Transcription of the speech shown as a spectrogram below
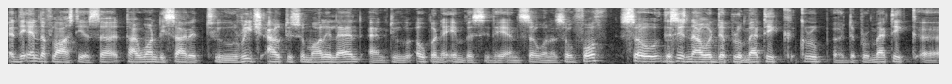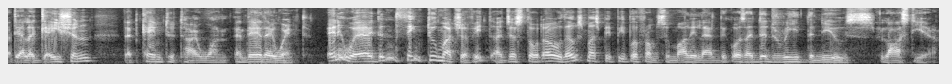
at the end of last year, so Taiwan decided to reach out to Somaliland and to open an embassy there and so on and so forth. So, this is now a diplomatic group, a diplomatic uh, delegation that came to Taiwan, and there they went. Anyway, I didn't think too much of it. I just thought, oh, those must be people from Somaliland because I did read the news last year.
